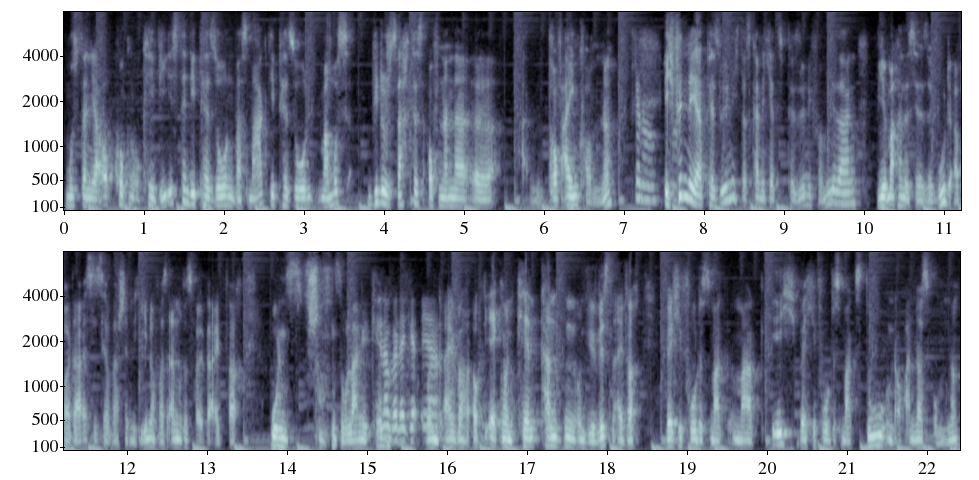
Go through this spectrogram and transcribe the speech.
muss dann ja auch gucken, okay, wie ist denn die Person, was mag die Person? Man muss, wie du sagtest, aufeinander äh, drauf einkommen. Ne? Genau. Ich finde ja persönlich, das kann ich jetzt persönlich von mir sagen, wir machen das ja sehr gut, aber da ist es ja wahrscheinlich eh noch was anderes, weil wir einfach uns schon so lange kennen genau, der, ja. und einfach auch die Ecken und Kanten und wir wissen einfach, welche Fotos mag, mag ich, welche Fotos magst du und auch andersrum. Ne?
